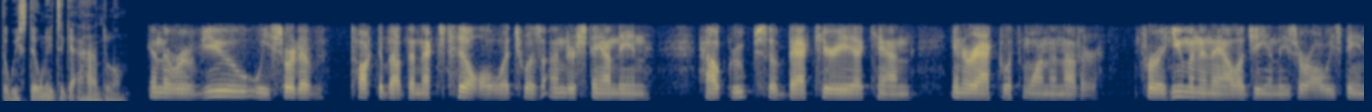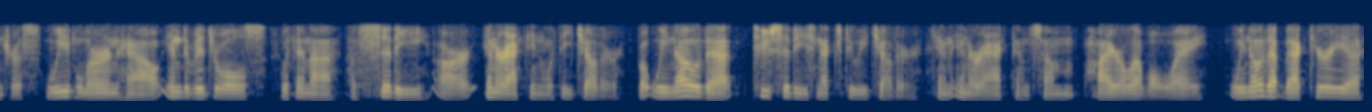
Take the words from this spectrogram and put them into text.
that we still need to get a handle on. In the review, we sort of talked about the next hill, which was understanding how groups of bacteria can interact with one another. For a human analogy, and these are always dangerous, we've learned how individuals within a, a city are interacting with each other. But we know that two cities next to each other can interact in some higher level way. We know that bacteria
